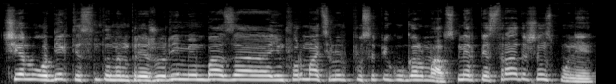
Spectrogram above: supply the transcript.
ce obiecte sunt în împrejurime în baza informațiilor puse pe Google Maps. Merg pe stradă și îmi spune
